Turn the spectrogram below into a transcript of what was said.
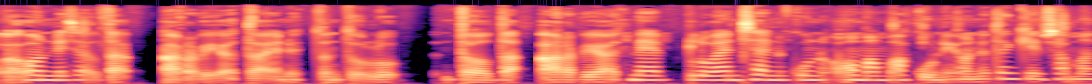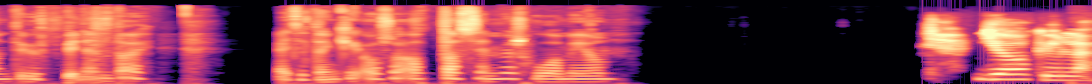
onniselta arvio tai nyt on tullut tuolta arvio, että me luen sen, kun oma makuni on jotenkin samantyyppinen tai että jotenkin osaa ottaa sen myös huomioon. Joo, kyllä.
